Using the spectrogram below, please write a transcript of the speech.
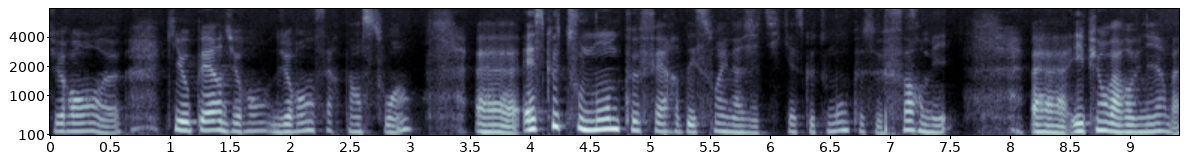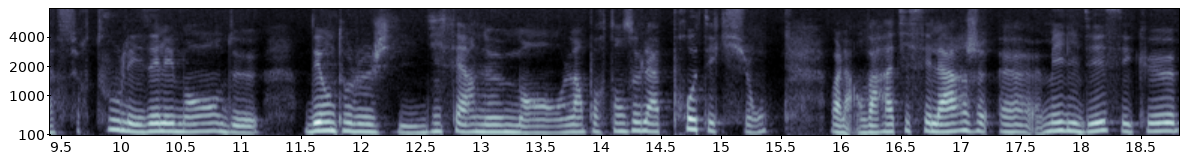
durant, euh, qui opère durant, durant certains soins. Euh, est-ce que tout le monde peut faire des soins énergétiques? Est-ce que tout le monde peut se former? Euh, Et puis on va revenir bah, sur tous les éléments de déontologie, discernement, l'importance de la protection. Voilà, on va ratisser large, euh, mais l'idée c'est que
